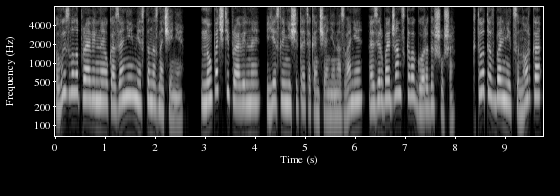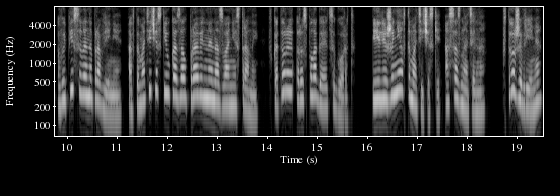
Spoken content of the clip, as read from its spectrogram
вызвало правильное указание места назначения. Ну, почти правильное, если не считать окончания названия азербайджанского города Шуша. Кто-то в больнице Норка, выписывая направление, автоматически указал правильное название страны, в которой располагается город. Или же не автоматически, а сознательно. В то же время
